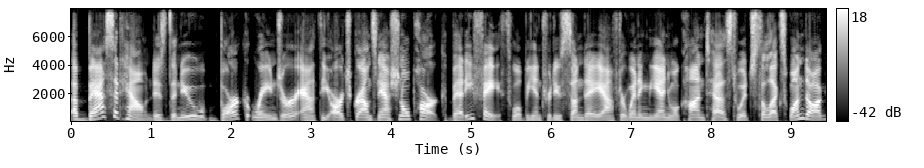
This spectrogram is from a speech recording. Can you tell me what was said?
A basset hound is the new bark ranger at the Arch Grounds National Park. Betty Faith will be introduced Sunday after winning the annual contest, which selects one dog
